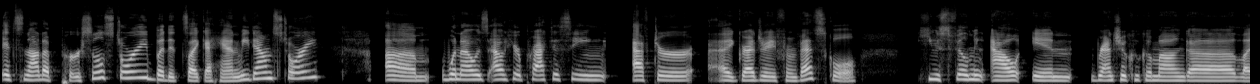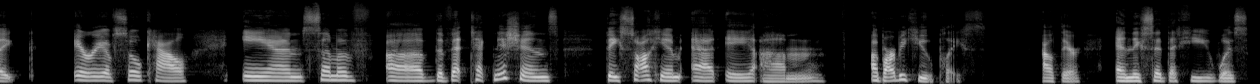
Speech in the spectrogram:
it's not a personal story but it's like a hand me down story. Um when i was out here practicing after i graduated from vet school he was filming out in rancho cucamonga like area of socal and some of uh the vet technicians they saw him at a um a barbecue place out there and they said that he was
